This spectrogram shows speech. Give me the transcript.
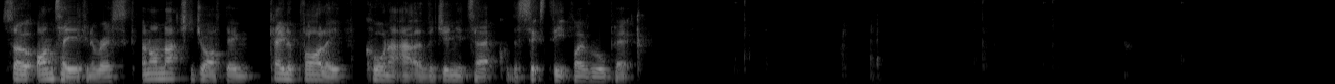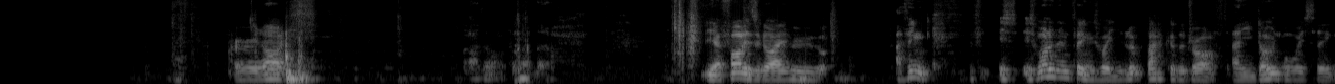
So I'm taking a risk and I'm actually drafting Caleb Farley, corner out of Virginia Tech with the 16th overall pick. Very nice. I don't want to put that there. Yeah, Farley's a guy who I think it's, it's one of them things where you look back at the draft and you don't always think,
